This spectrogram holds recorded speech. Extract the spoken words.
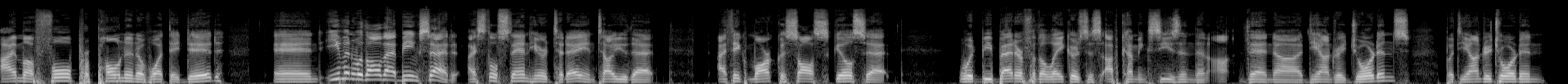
I'm a full proponent of what they did, and even with all that being said, I still stand here today and tell you that I think Marc Gasol's skill set would be better for the Lakers this upcoming season than uh, than uh, DeAndre Jordan's. But DeAndre Jordan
